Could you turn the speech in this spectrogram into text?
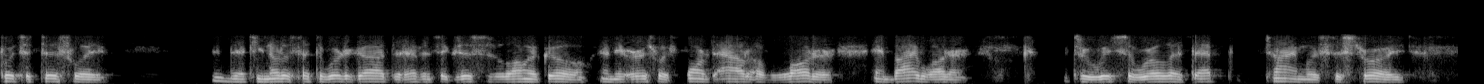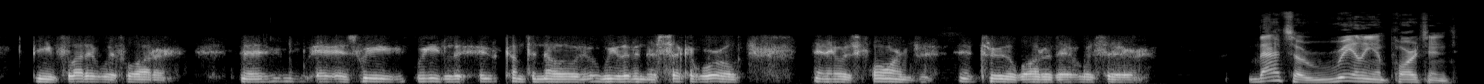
puts it this way that you notice that the Word of God, the heavens existed long ago, and the earth was formed out of water and by water, through which the world at that time was destroyed being flooded with water. Uh, as we we come to know, we live in the second world, and it was formed through the water that was there. That's a really important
